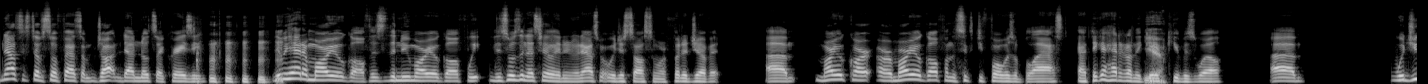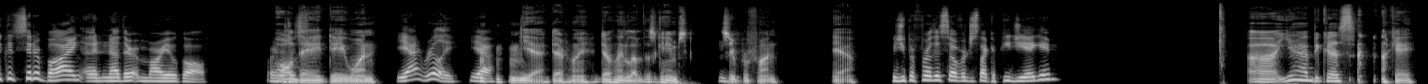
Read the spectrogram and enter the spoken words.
announcing stuff so fast. I'm jotting down notes like crazy. then we had a Mario Golf. This is the new Mario Golf. We this wasn't necessarily a new announcement. We just saw some more footage of it. Um, Mario Kart or Mario Golf on the 64 was a blast. I think I had it on the Yeah. GameCube as well. Um, would you consider buying another Mario Golf? Or All just- day, day one. Yeah, really. Yeah. yeah, definitely. Definitely love those games. Mhm. Super fun. Yeah. Would you prefer this over just like a PGA game? Uh yeah, because okay.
